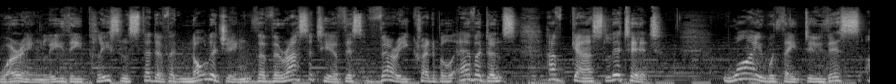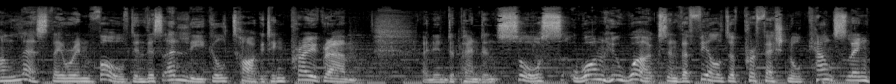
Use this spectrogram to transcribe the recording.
Worryingly, the police, instead of acknowledging the veracity of this very credible evidence, have gaslit it. Why would they do this unless they were involved in this illegal targeting program? An independent source, one who works in the field of professional counselling,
